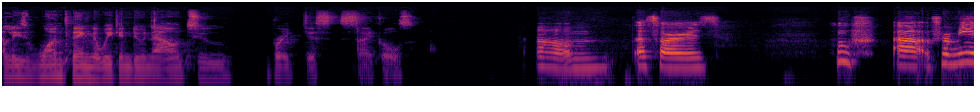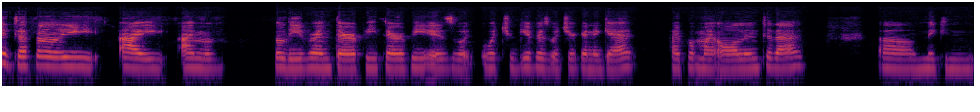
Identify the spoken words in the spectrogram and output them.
at least one thing that we can do now to break this cycles. Um, as far as, whew, uh, for me, it definitely I I'm a believer in therapy. Therapy is what what you give is what you're gonna get. I put my all into that, um, making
